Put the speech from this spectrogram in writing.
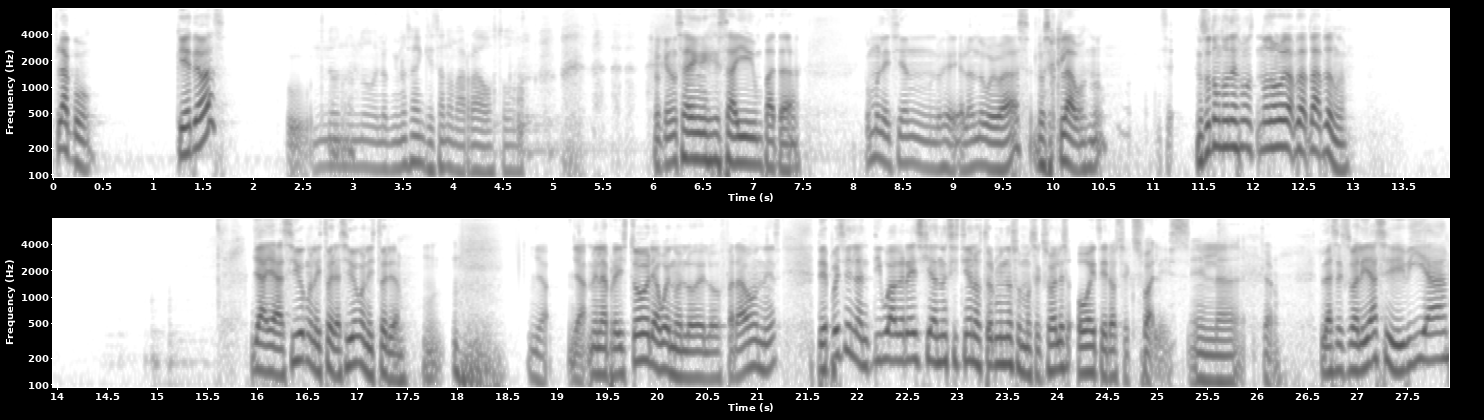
flaco. ¿Que ya te vas? Puta No, no, no. Lo que no saben que están amarrados todos. Lo que no saben es que está ahí un pata. ¿Cómo le decían los de hablando huevadas? Los esclavos, ¿no? Sí. Nosotros no tenemos... No, no. Ya, ya, sigo con la historia, sigo con la historia. ya. Ya, en la prehistoria, bueno, lo de los faraones. Después en la antigua Grecia no existían los términos homosexuales o heterosexuales. En la. Claro. La sexualidad se vivía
